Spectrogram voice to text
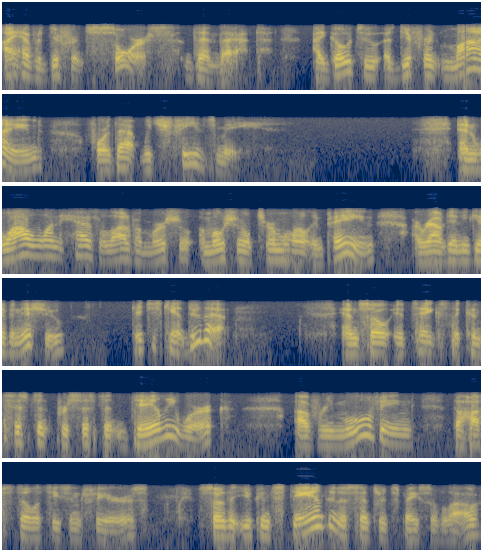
I have a different source than that. I go to a different mind for that which feeds me. And while one has a lot of emotional, emotional turmoil and pain around any given issue, they just can't do that. And so it takes the consistent, persistent daily work of removing the hostilities and fears so that you can stand in a centered space of love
